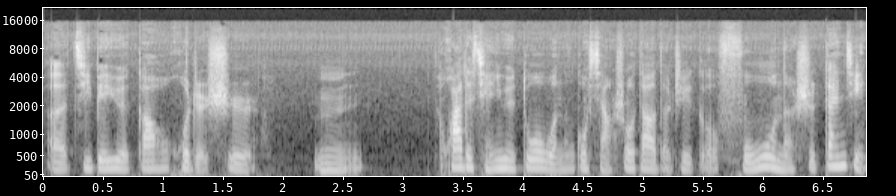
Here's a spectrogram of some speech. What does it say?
呃，级别越高，或者是，嗯。花的钱越多，我能够享受到的这个服务呢是干净。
